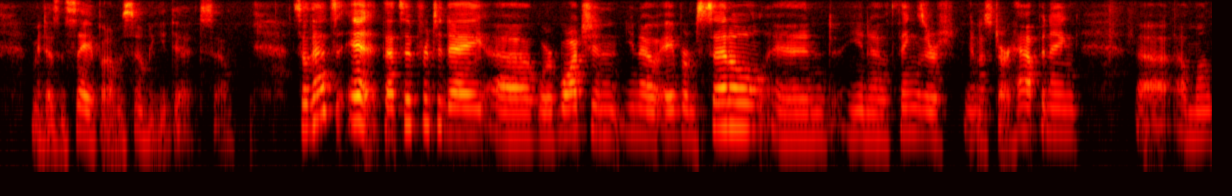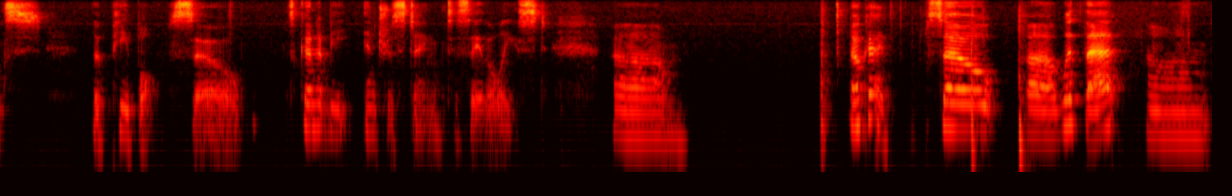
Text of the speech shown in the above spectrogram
I mean, it doesn't say it, but I'm assuming he did. So, so that's it. That's it for today. Uh, we're watching, you know, Abram settle, and you know, things are going to start happening uh, amongst the people. So it's going to be interesting to say the least. Um, okay, so uh, with that, um,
